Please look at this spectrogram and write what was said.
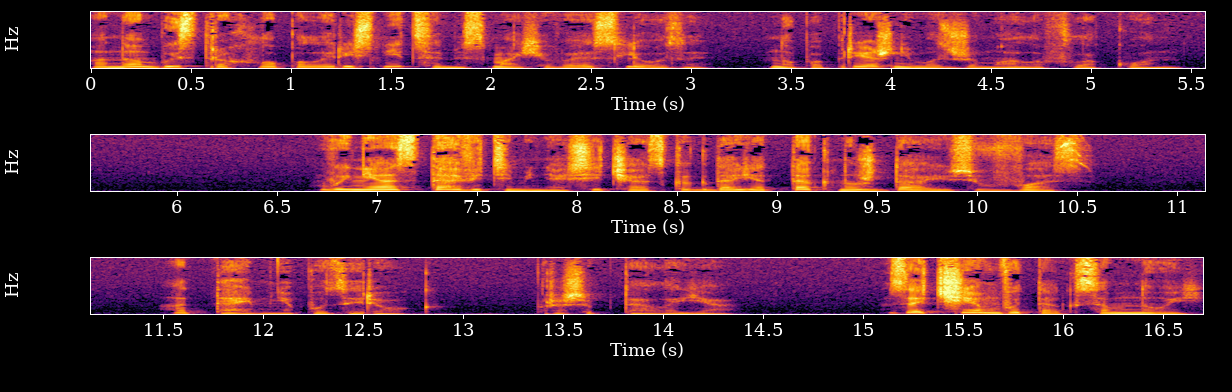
Она быстро хлопала ресницами, смахивая слезы, но по-прежнему сжимала флакон. «Вы не оставите меня сейчас, когда я так нуждаюсь в вас», «Отдай мне пузырек», — прошептала я. «Зачем вы так со мной?»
